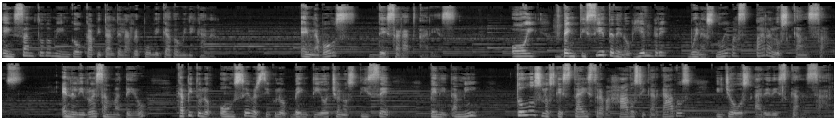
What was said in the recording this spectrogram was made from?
en Santo Domingo, capital de la República Dominicana. En la voz de Sarat Arias. Hoy, 27 de noviembre, buenas nuevas para los cansados. En el libro de San Mateo, capítulo 11, versículo 28 nos dice, Venid a mí todos los que estáis trabajados y cargados, y yo os haré descansar.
